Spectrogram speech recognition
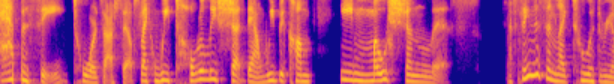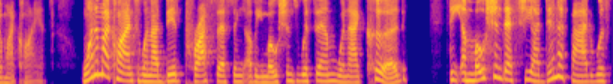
apathy towards ourselves. Like we totally shut down, we become emotionless. I've seen this in like two or three of my clients. One of my clients, when I did processing of emotions with them, when I could, the emotion that she identified was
